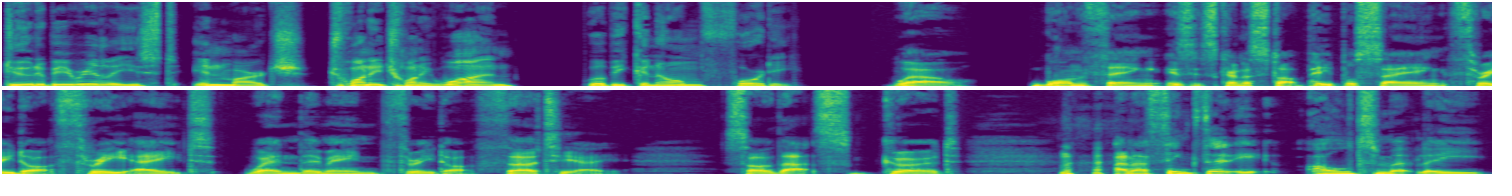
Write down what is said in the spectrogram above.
due to be released in March 2021, will be GNOME 40. Well, one thing is it's going to stop people saying 3.38 when they mean 3.38. So that's good. and I think that it ultimately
